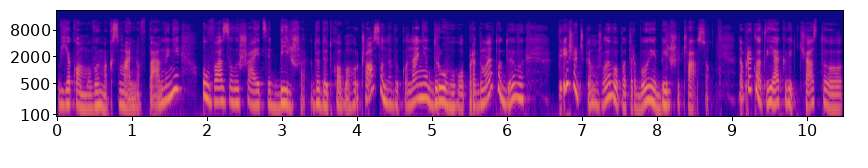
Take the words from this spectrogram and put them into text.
в якому ви максимально впевнені, у вас залишається більше додаткового часу на виконання другого предмету, де ви трішечки можливо потребує більше часу. Наприклад, як від часто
